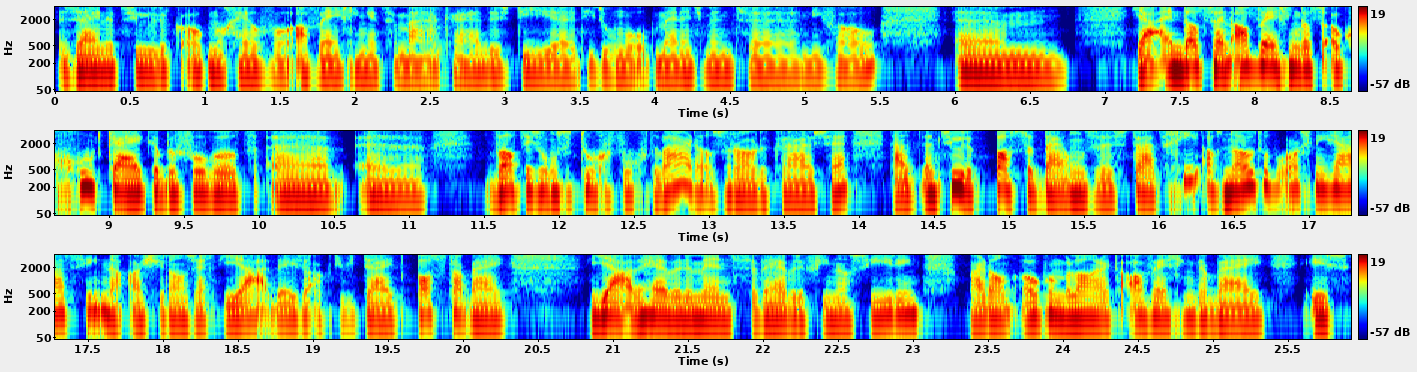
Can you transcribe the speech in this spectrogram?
zijn natuurlijk ook nog heel veel afwegingen te maken. Hè? Dus die, uh, die doen we op managementniveau. Um, ja, en dat zijn afwegingen. Dat is ook goed kijken, bijvoorbeeld. wat is onze toegevoegde waarde als Rode Kruis? Hè? Nou, natuurlijk past het bij onze strategie als noodhulporganisatie. Nou, als je dan zegt, ja, deze activiteit past daarbij ja, we hebben de mensen, we hebben de financiering. Maar dan ook een belangrijke afweging daarbij is:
